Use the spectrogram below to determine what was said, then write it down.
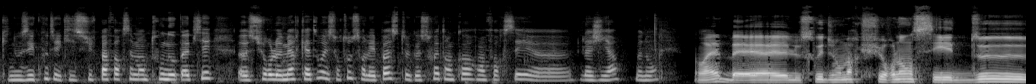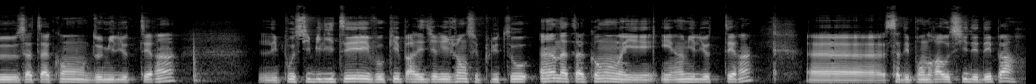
qui nous écoutent et qui ne suivent pas forcément tous nos papiers sur le mercato et surtout sur les postes que souhaite encore renforcer la GIA, Benoît. Ouais, ben, le souhait de Jean-Marc Furlan, c'est deux attaquants, deux milieux de terrain. Les possibilités évoquées par les dirigeants, c'est plutôt un attaquant et, un milieu de terrain. Euh, ça dépendra aussi des départs.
